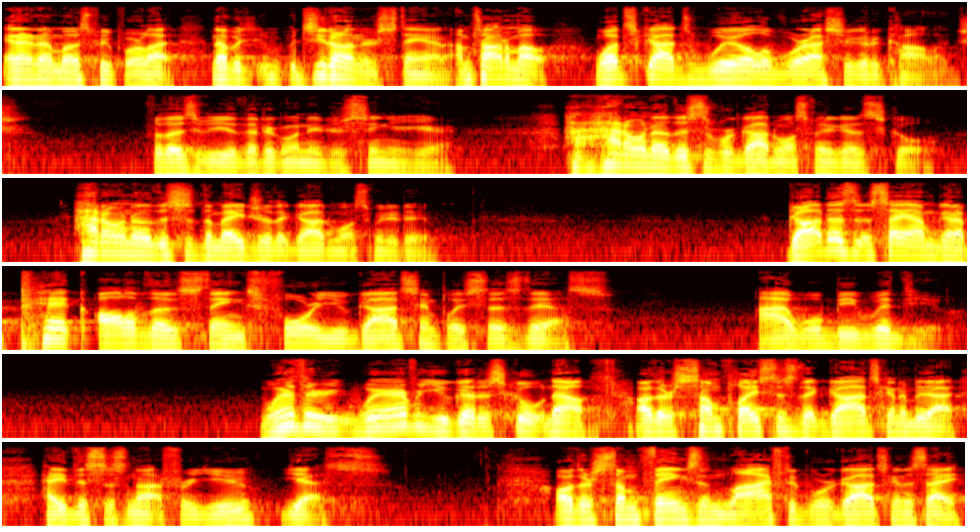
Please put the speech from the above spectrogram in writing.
And I know most people are like, no, but, but you don't understand. I'm talking about what's God's will of where I should go to college for those of you that are going into your senior year. How, how do I know this is where God wants me to go to school? How do I know this is the major that God wants me to do? God doesn't say, I'm going to pick all of those things for you. God simply says this I will be with you. Whether, wherever you go to school. Now, are there some places that God's going to be like, hey, this is not for you? Yes. Are there some things in life where God's going to say,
